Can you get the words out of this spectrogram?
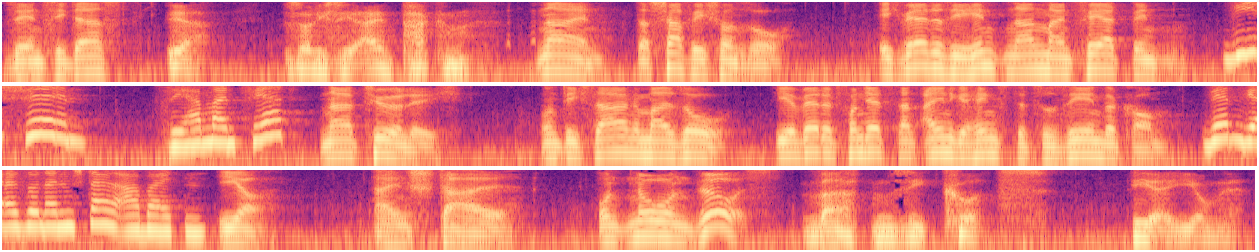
Sehen Sie das? Ja, soll ich sie einpacken? Nein, das schaffe ich schon so. Ich werde sie hinten an mein Pferd binden. Wie schön. Sie haben ein Pferd? Natürlich. Und ich sage mal so, ihr werdet von jetzt an einige Hengste zu sehen bekommen. Werden wir also in einem Stall arbeiten? Ja, ein Stall. Und nun, los! Warten Sie kurz. Hier, Junge.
